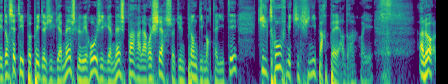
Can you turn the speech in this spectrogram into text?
Et dans cette épopée de Gilgamesh, le héros Gilgamesh part à la recherche d'une plante d'immortalité qu'il trouve mais qu'il finit par perdre. Alors,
